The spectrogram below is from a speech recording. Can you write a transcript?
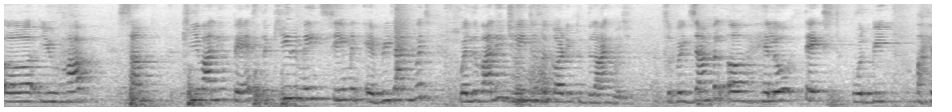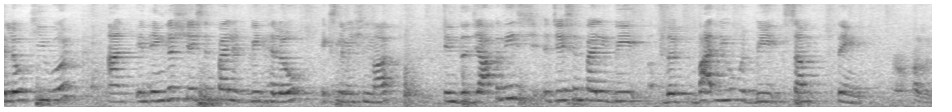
uh, you have some key value pairs. The key remains same in every language, while the value changes according to the language. So for example, a hello text would be a hello keyword, and in English JSON file it would be hello exclamation mark. In the Japanese JSON file, it would be the value would be something, Uh, other,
